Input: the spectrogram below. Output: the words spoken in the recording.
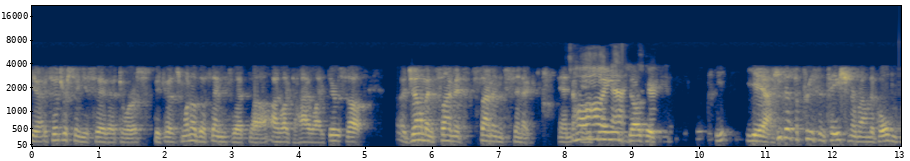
Yeah, it's interesting you say that, Doris, because one of the things that uh, I like to highlight, there's a, a gentleman, Simon Simon Sinek, and, Oh, and he yeah. does it. he- yeah, he does a presentation around the golden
